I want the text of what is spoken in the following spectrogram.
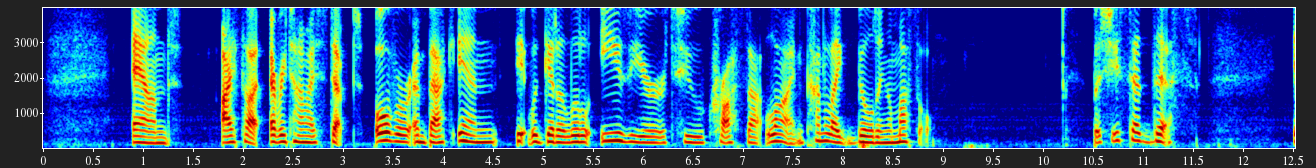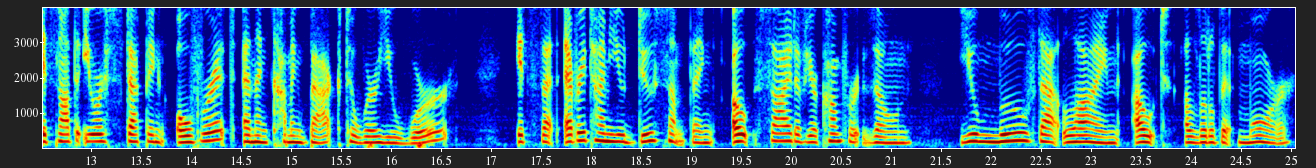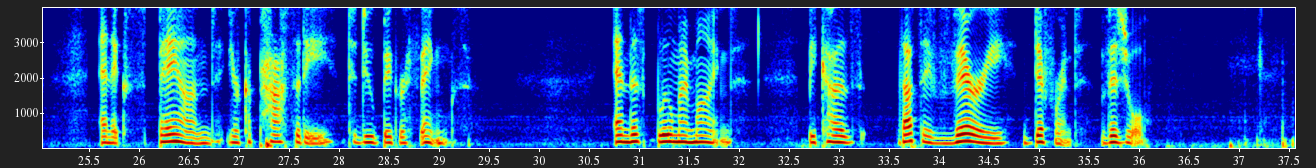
And I thought every time I stepped over and back in, it would get a little easier to cross that line, kind of like building a muscle. But she said this it's not that you are stepping over it and then coming back to where you were. It's that every time you do something outside of your comfort zone, you move that line out a little bit more and expand your capacity to do bigger things. And this blew my mind because that's a very different visual.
